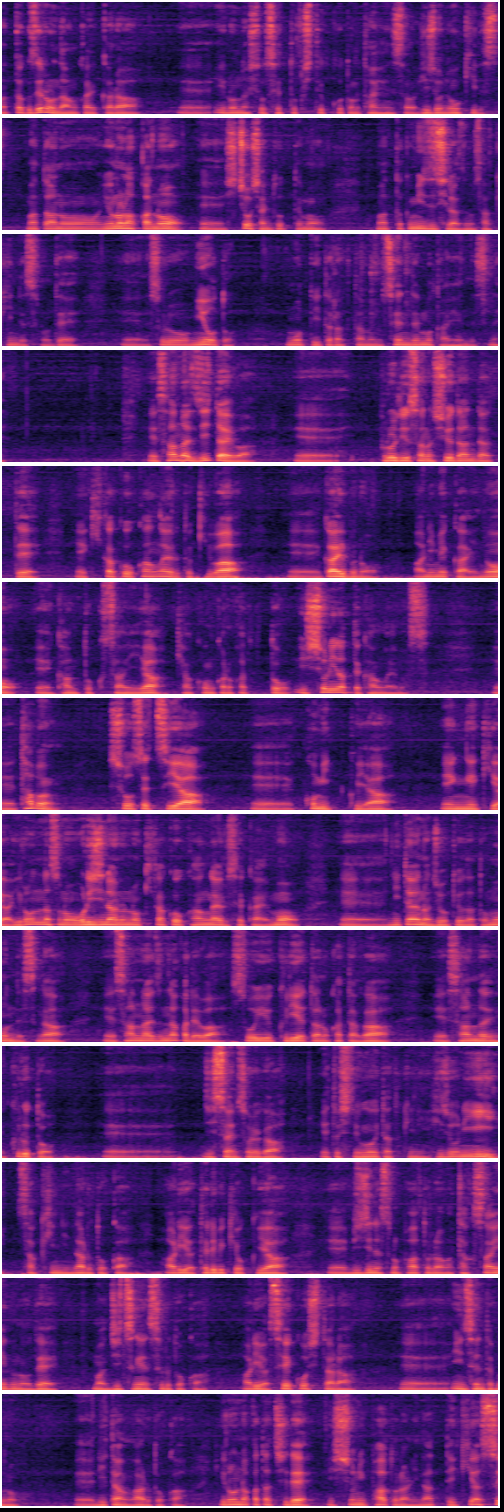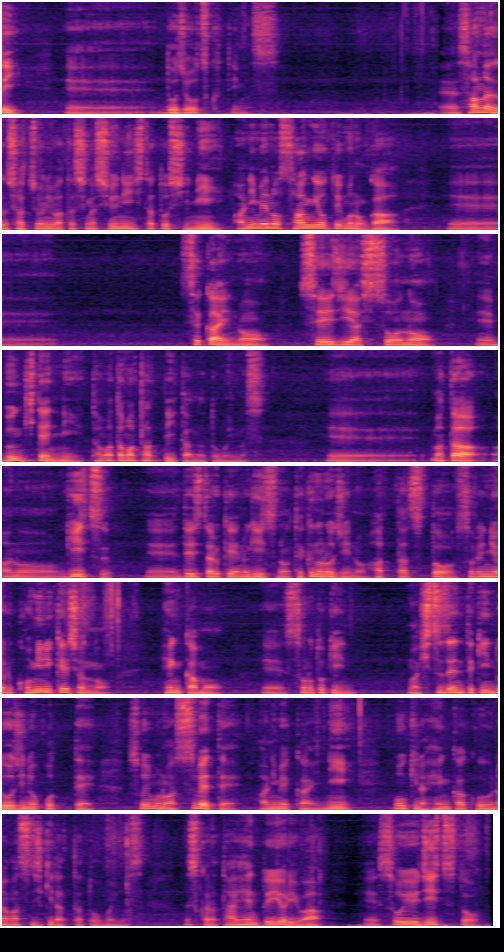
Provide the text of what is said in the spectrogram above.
全くゼロの段階からえー、いろんな人を説得していくことの大変さは非常に大きいです。またあの世の中の、えー、視聴者にとっても全く見ず知らずの作品ですので、えー、それを見ようと思っていただくための宣伝も大変ですね。えー、サンライズ自体は、えー、プロデューサーの集団であって、えー、企画を考える時は、えー、外部のアニメ界の監督さんや脚本家の方と一緒になって考えます。えー、多分小説や、えー、コミックや演劇やいろんなそのオリジナルの企画を考える世界も、えー、似たような状況だと思うんですが、え、サンライズの中ではそういうクリエイターの方が、え、サンライズに来ると、え、実際にそれが絵として動いた時に非常にいい作品になるとかあるいはテレビ局や、え、ビジネスのパートナーがたくさんいるので、まあ、実現するとかあるいは成功したら、え、インセンティブのリターンがあるとかいろんな形で一緒にパートナーになっていきやすい、え、土壌を作っています。サンライズの社長に私が就任した年にアニメの産業というものが、えー、世界の政治や思想の分岐点にたまたま立っていたんだと思います。えー、またあの技術デジタル系の技術のテクノロジーの発達とそれによるコミュニケーションの変化もその時に、必然的に同時に起こってそういうものは全てアニメ界に大きな変革を促す時期だったと思います。ですから大変というよりはそういう事実と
